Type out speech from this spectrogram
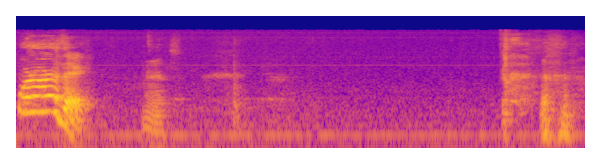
where are they? Yes.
